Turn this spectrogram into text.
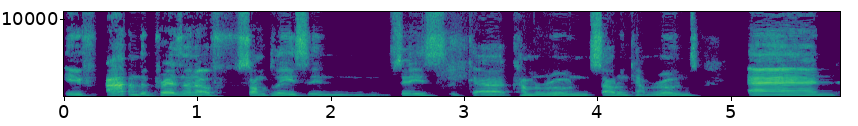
if I'm the president of some place in, say, uh, Cameroon, Southern Cameroon, and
